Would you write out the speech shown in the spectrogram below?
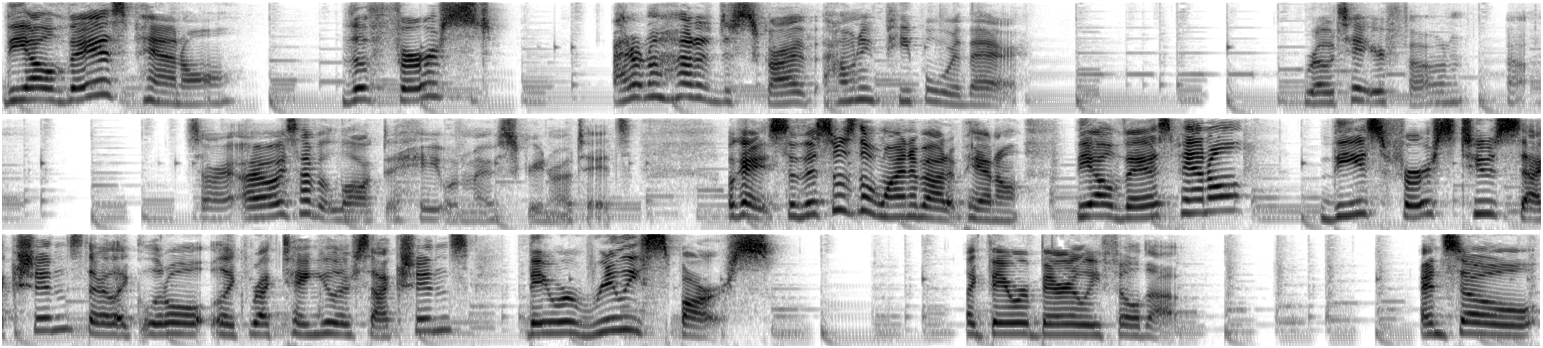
The Alveus panel, the first I don't know how to describe how many people were there. Rotate your phone. Oh. Sorry, I always have it locked. I hate when my screen rotates. Okay, so this was the Wine About It panel. The Alveus panel, these first two sections, they're like little, like rectangular sections, they were really sparse. Like they were barely filled up. And so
